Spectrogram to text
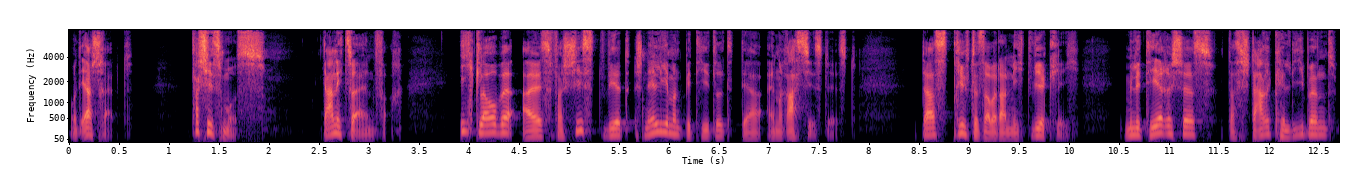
und er schreibt, Faschismus. Gar nicht so einfach. Ich glaube, als Faschist wird schnell jemand betitelt, der ein Rassist ist. Das trifft es aber dann nicht wirklich. Militärisches, das Starke liebend,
